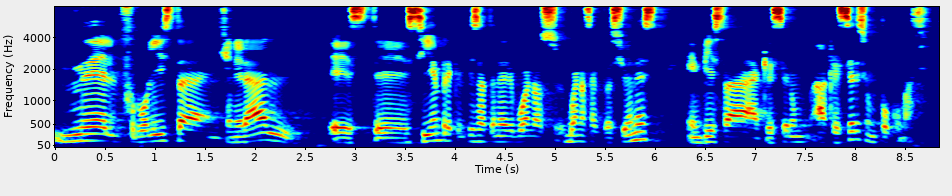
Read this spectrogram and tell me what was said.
El futbolista en general, este, siempre que empieza a tener buenos, buenas actuaciones, empieza a, crecer a crecerse un poco más.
